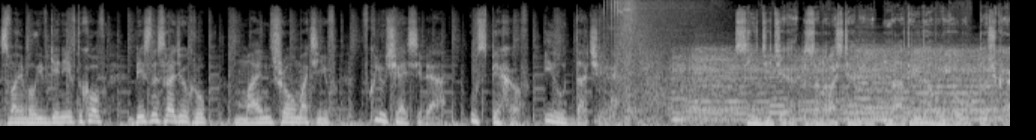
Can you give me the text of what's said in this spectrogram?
С вами был Евгений Евтухов, Бизнес Радио Групп, Майнд Шоу Мотив. Включай себя. Успехов и удачи! Следите за новостями на www.евтухов.ком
